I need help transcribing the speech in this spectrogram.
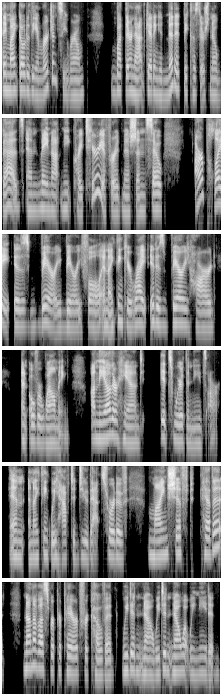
They might go to the emergency room, but they're not getting admitted because there's no beds and may not meet criteria for admission. So our plate is very, very full. And I think you're right. It is very hard and overwhelming. On the other hand, it's where the needs are. And, and I think we have to do that sort of mind shift pivot. None of us were prepared for COVID. We didn't know. We didn't know what we needed.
